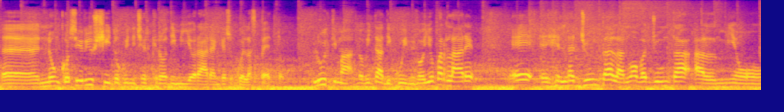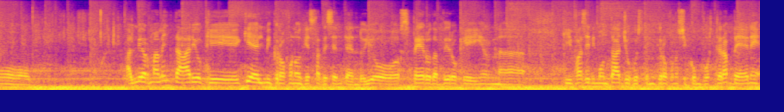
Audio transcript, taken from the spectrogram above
eh, non così riuscito quindi cercherò di migliorare anche su quell'aspetto l'ultima novità di cui vi voglio parlare è eh, l'aggiunta la nuova aggiunta al mio al mio armamentario che, che, è il microfono che state sentendo. Io spero davvero che in, che in, fase di montaggio questo microfono si comporterà bene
